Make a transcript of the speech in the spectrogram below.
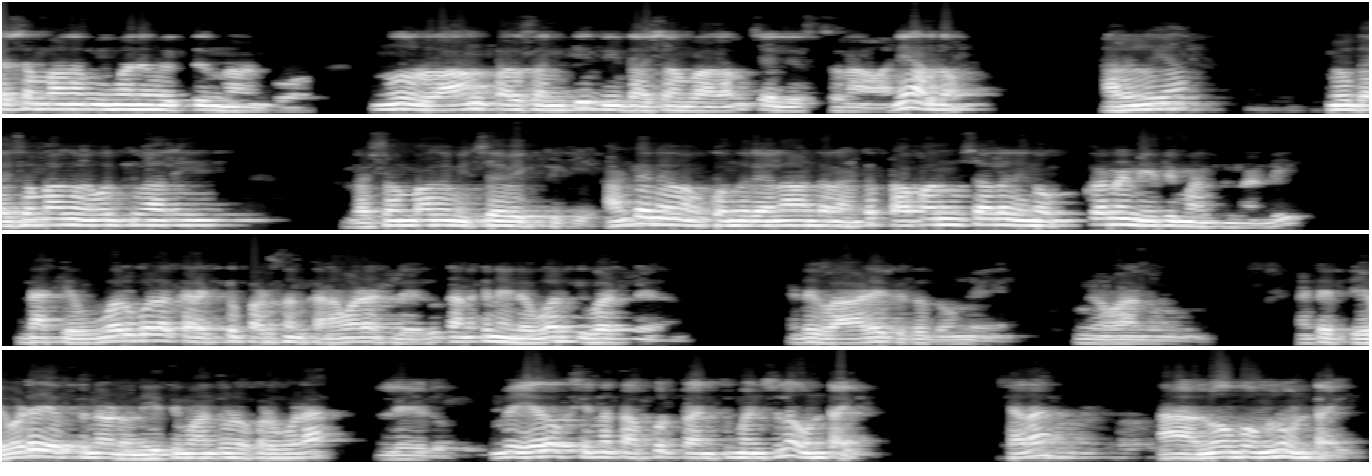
దశభాగం ఇవ్వని వ్యక్తి ఉన్నావు అనుకో నువ్వు రాంగ్ పర్సన్కి నీ దశభాగం చెల్లిస్తున్నావు అని అర్థం. అలలుయ నువ్వు దశభాగం ఎవరికి ఇవ్వాలి? దశభాగం ఇచ్చే వ్యక్తికి. అంటే నేను కొందరు ఎలా అంటానంటే ప్రపంచంలో నేను ఒక్కనే నీతిమంతునండి నాకు ఎవ్వరు కూడా కరెక్ట్ పర్సన్ కనబడట్లేదు. కనుక నేను ఎవరికి ఇవ్వట్లేదు అంటే వాడే పెద్ద దొంగ. వాడు అంటే దేవుడే చెప్తున్నాడు నీతిమంతుడు ఒకడు కూడా లేడు. ఏదో ఒక చిన్న తప్పులు ప్రతి మనిషిలో ఉంటాయి. కదా? ఆ లోపములు ఉంటాయి.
